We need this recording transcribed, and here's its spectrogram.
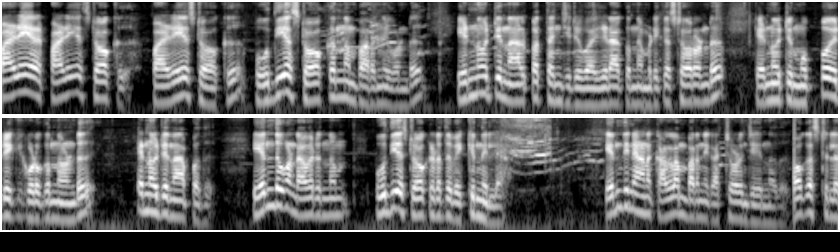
പഴയ പഴയ സ്റ്റോക്ക് പഴയ സ്റ്റോക്ക് പുതിയ സ്റ്റോക്ക് എന്നും പറഞ്ഞുകൊണ്ട് എണ്ണൂറ്റി നാൽപ്പത്തഞ്ച് രൂപ ഈടാക്കുന്ന മെഡിക്കൽ സ്റ്റോറുണ്ട് എണ്ണൂറ്റി മുപ്പത് രൂപയ്ക്ക് കൊടുക്കുന്നുണ്ട് എണ്ണൂറ്റി നാൽപ്പത് എന്തുകൊണ്ട് അവരൊന്നും പുതിയ സ്റ്റോക്ക് എടുത്ത് വെക്കുന്നില്ല? എന്തിനാണ് കള്ളം പറഞ്ഞ് കച്ചവടം ചെയ്യുന്നത്? ഓഗസ്റ്റിലെ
